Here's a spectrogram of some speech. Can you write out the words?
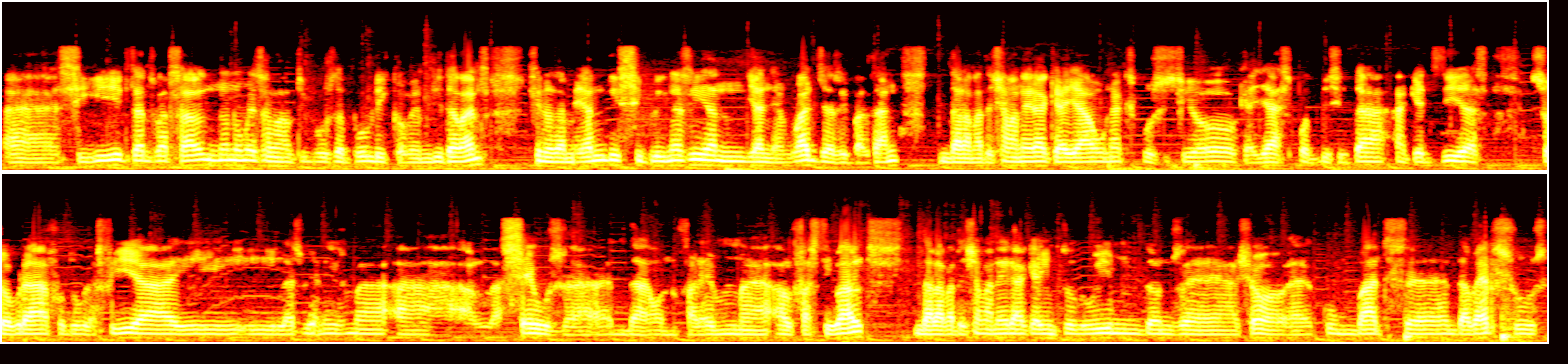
uh, sigui transversal no només amb el tipus de públic, com hem dit abans, sinó també en disciplines i en, i en llenguatges, i per tant, de la mateixa manera que hi ha una exposició que ja es pot visitar aquests dies sobre fotografia i, i lesbianisme a, a les seus eh, d'on farem eh, el festival, de la mateixa manera que introduïm doncs, eh, això, eh, combats eh, de versos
